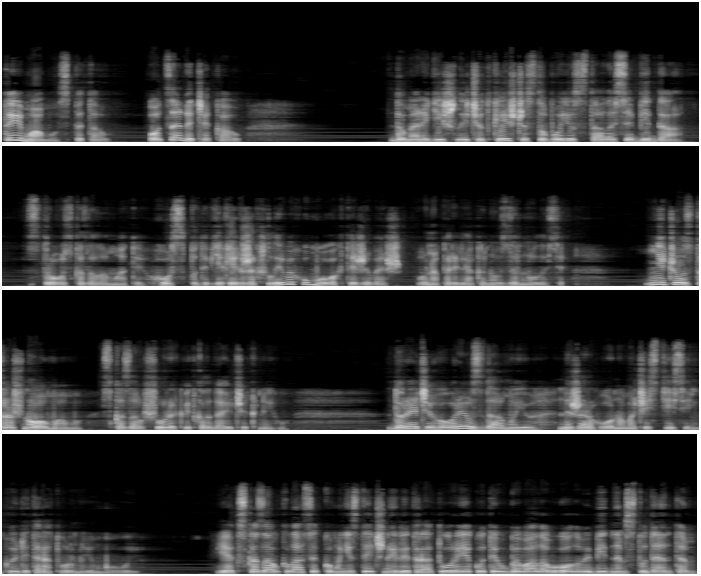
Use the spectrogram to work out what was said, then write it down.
Ти, мамо? спитав. Оце не чекав. До мене дійшли чутки, що з тобою сталася біда, строго сказала мати. Господи, в яких жахливих умовах ти живеш? Вона перелякано озирнулася. Нічого страшного, мамо, сказав Шурик, відкладаючи книгу. До речі, говорив з дамою не жаргоном, а чистісінькою літературною мовою. Як сказав класик комуністичної літератури, яку ти вбивала в голови бідним студентам,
